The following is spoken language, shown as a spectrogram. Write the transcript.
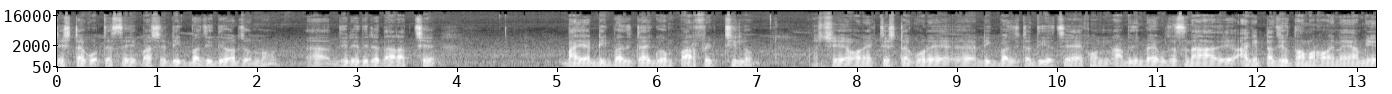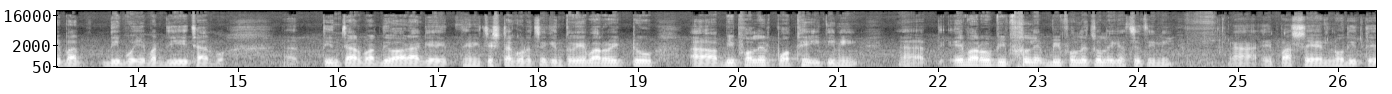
চেষ্টা করতেছে এই পাশে ডিগবাজি দেওয়ার জন্য। ধীরে ধীরে দাঁড়াচ্ছে। ভাইয়ার ডিগবাজিটা একদম পারফেক্ট ছিল। সে অনেক চেষ্টা করে ডিগবাজিটা দিয়েছে। এখন আবেদিন ভাই বলতেছে, না আগেরটা যেহেতু আমার হয় নাই, আমি এবার দিব এবার দিয়েই ছাড়বো। তিন চারবার দেওয়ার আগে তিনি চেষ্টা করেছে, কিন্তু এবারও একটু বিফলের পথেই তিনি এবারও বিফলে বিফলে চলে গেছে তিনি। এ পাশে নদীতে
